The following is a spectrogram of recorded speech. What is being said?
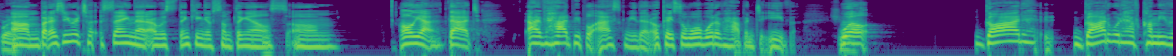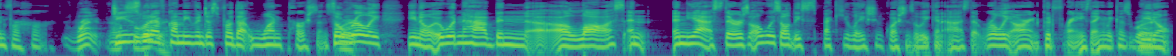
Right. Um, but as you were t- saying that, I was thinking of something else. Um, oh yeah, that I've had people ask me that. Okay, so what would have happened to Eve? Well, God, God would have come even for her. right. Jesus would have come even just for that one person. So Right. really, you know, it wouldn't have been a, loss. And and yes, there's always all these speculation questions that we can ask that really aren't good for anything because we don't,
